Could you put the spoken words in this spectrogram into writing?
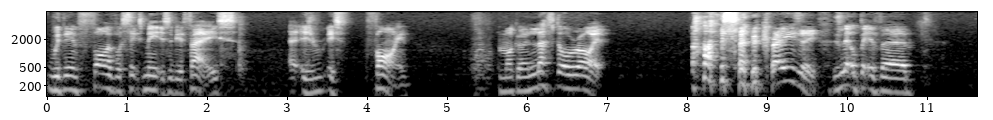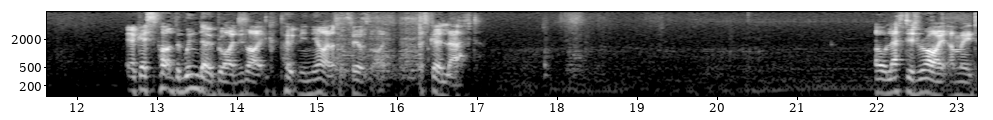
within five or six meters of your face, uh, is is fine. Am I going left or right? That's so crazy. There's a little bit of, um, I guess, part of the window blind is like poke me in the eye. That's what it feels like. Let's go left. Oh, left is right. I made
